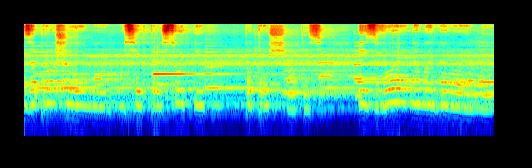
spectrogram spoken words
Запрошуємо усіх присутніх попрощатись із воїнами-героями.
